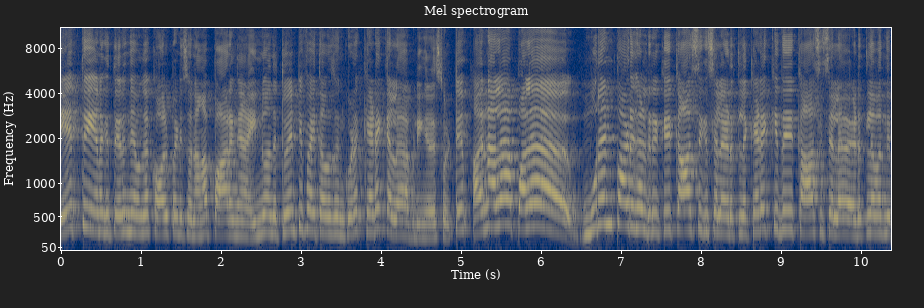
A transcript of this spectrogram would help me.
நேத்து எனக்கு தெரிஞ்சவங்க கால் பண்ணி சொன்னாங்க. பாருங்க இன்னும் அந்த டுவெண்ட்டி ஃபைவ் தௌசண்ட் கூட கிடைக்கல அப்படிங்கறத சொல்லிட்டு. அதனால பல முரண்பாடுகள் இருக்கு. காசுக்கு சில இடத்துல கிடைக்குது. காசு சில இடத்துல வந்து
